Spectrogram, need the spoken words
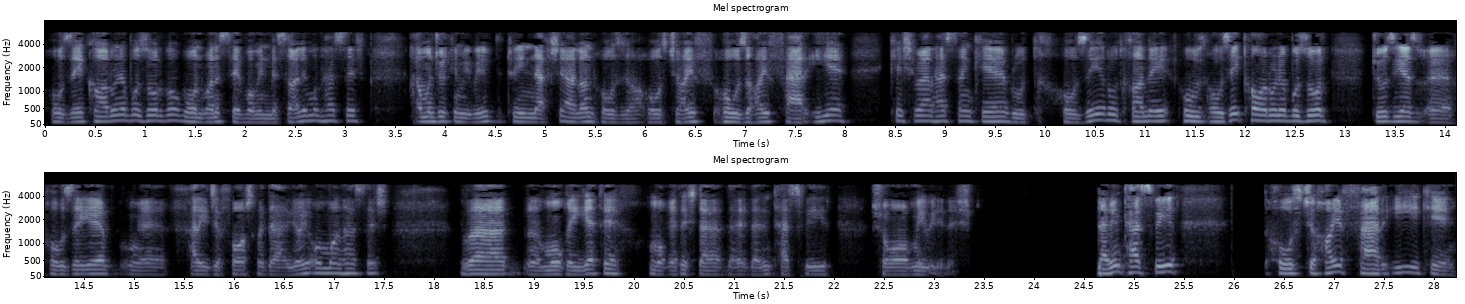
حوزه کارون بزرگو به عنوان سومین مثالمون هستش. همونجور که می‌بینید تو این نقشه الان حوزه, حوزه, های, فرعی کشور هستن که رود حوزه رودخانه حوزه کارون بزرگ جزی از حوزه خلیج فارس و دریای عمان هستش و موقعیت موقعیتش در, در, در این تصویر شما میبینیدش. در این تصویر حوزچه های فرعی که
